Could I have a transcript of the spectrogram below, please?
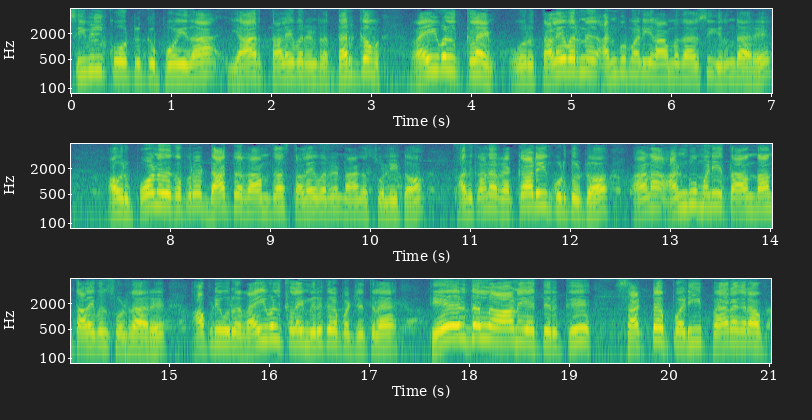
சிவில் கோர்ட்டுக்கு போய் தான் யார் தலைவர் என்ற தர்க்கம் ரைவல் கிளைம் ஒரு தலைவர்னு அன்புமணி ராமதாஸ் இருந்தார். அவர் போனதுக்கப்புறம் டாக்டர் ராமதாஸ் தலைவர்னு நாங்கள் சொல்லிட்டோம். அதுக்கான ரெக்கார்டையும் கொடுத்துட்டோம். ஆனால் அன்புமணி தான் தான் தலைவர்னு சொல்கிறாரு அப்படி ஒரு ரைவல் கிளைம் இருக்கிற பட்சத்தில் தேர்தல் ஆணையத்திற்கு சட்டப்படி பேராகிராஃப்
